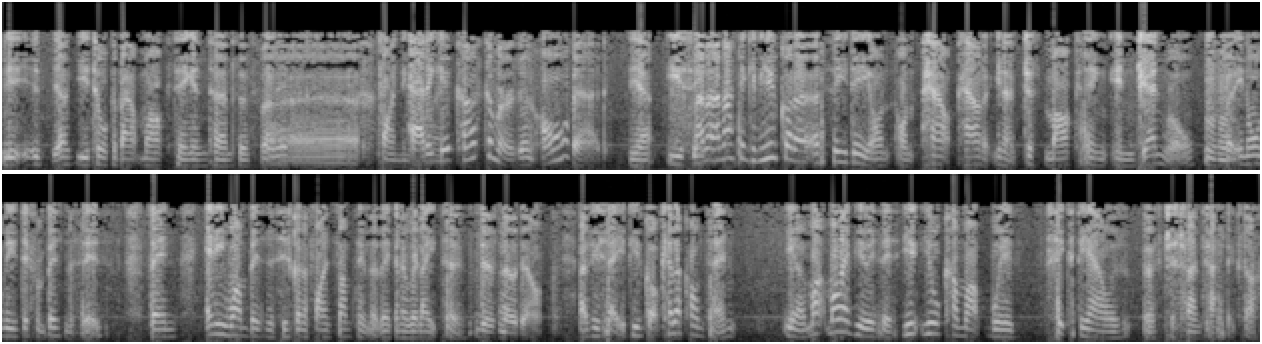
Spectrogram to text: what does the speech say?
You, you- you talk about marketing in terms of uh, finding How to get customers and all that. Yeah. See, And, and I think if you've got a, a CD on, on how, how to, you know, just marketing in general, Mhm. but in all these different businesses, then any one business is going to find something that they're going to relate to. there's no doubt. As you say, if you've got killer content, you know, my, my view is this, you, you'll come up with 60 hours of just fantastic stuff.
